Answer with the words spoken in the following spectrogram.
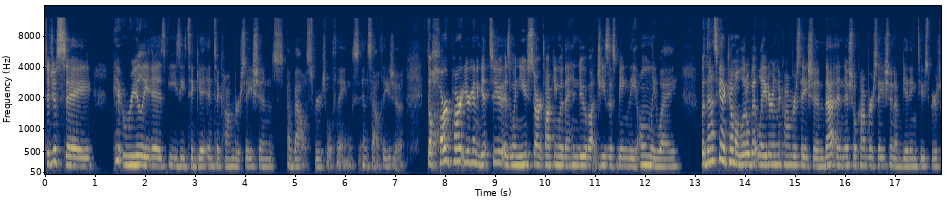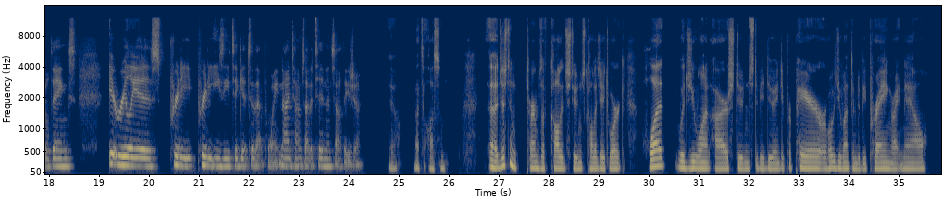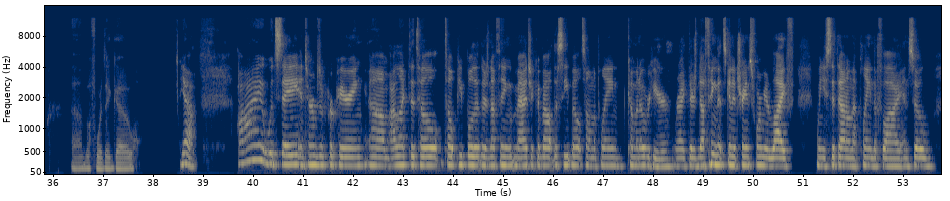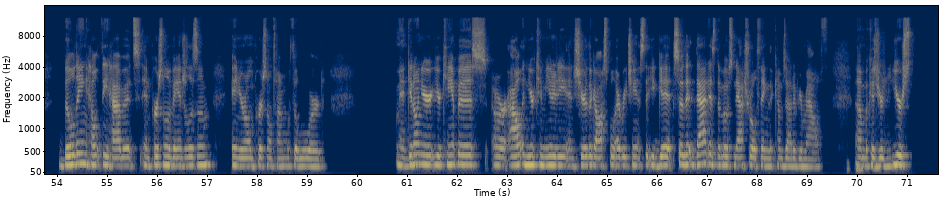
to just say, it really is easy to get into conversations about spiritual things in South Asia. The hard part you're going to get to is when you start talking with a Hindu about Jesus being the only way. But that's going to come a little bit later in the conversation. That initial conversation of getting to spiritual things, it really is pretty pretty easy to get to that point 9 times out of 10 in South Asia. Yeah, that's awesome. Uh, just in terms of college students, college age work, what would you want our students to be doing to prepare, or what would you want them to be praying right now um, before they go? Yeah. I would say, in terms of preparing, um, I like to tell tell people that there's nothing magic about the seatbelts on the plane coming over here, right? There's nothing that's going to transform your life when you sit down on that plane to fly. And so, building healthy habits and personal evangelism and your own personal time with the Lord man get on your your campus or out in your community and share the gospel every chance that you get so that that is the most natural thing that comes out of your mouth um, because you're you're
